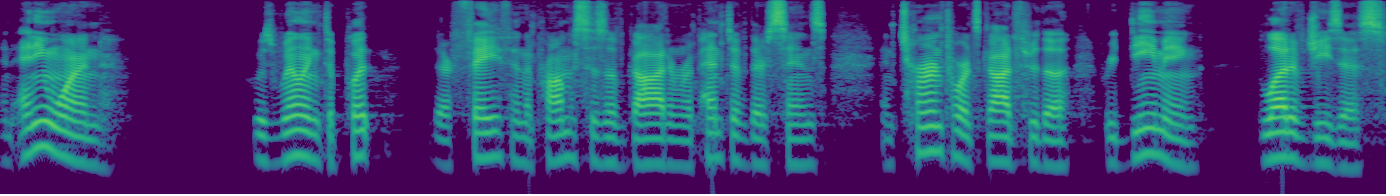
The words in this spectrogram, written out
And anyone who is willing to put their faith in the promises of God and repent of their sins and turn towards God through the redeeming blood of Jesus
